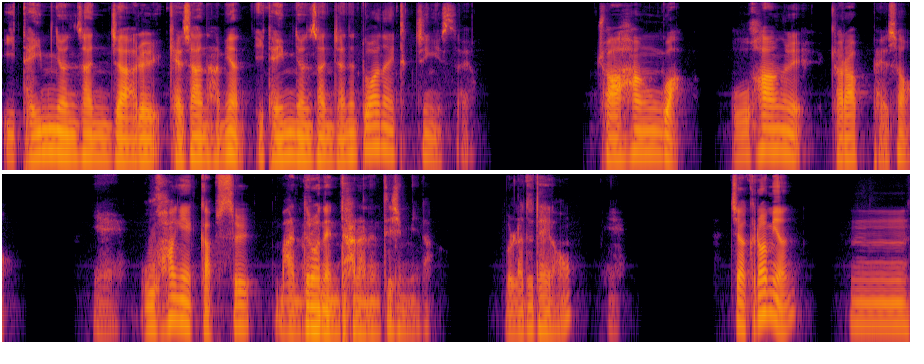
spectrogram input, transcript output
이 대입연산자를 계산하면 이 대입연산자는 또 하나의 특징이 있어요. 좌항과 우항을 결합해서 예, 우항의 값을 만들어낸다라는 뜻입니다. 몰라도 돼요. 예. 자, 그러면 음,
